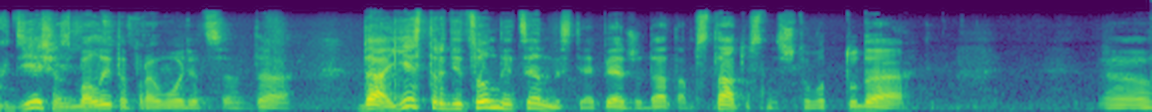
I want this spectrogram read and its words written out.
где сейчас балы-то проводятся, да. Да, есть традиционные ценности, опять же, да, там статусность, что вот туда, э,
